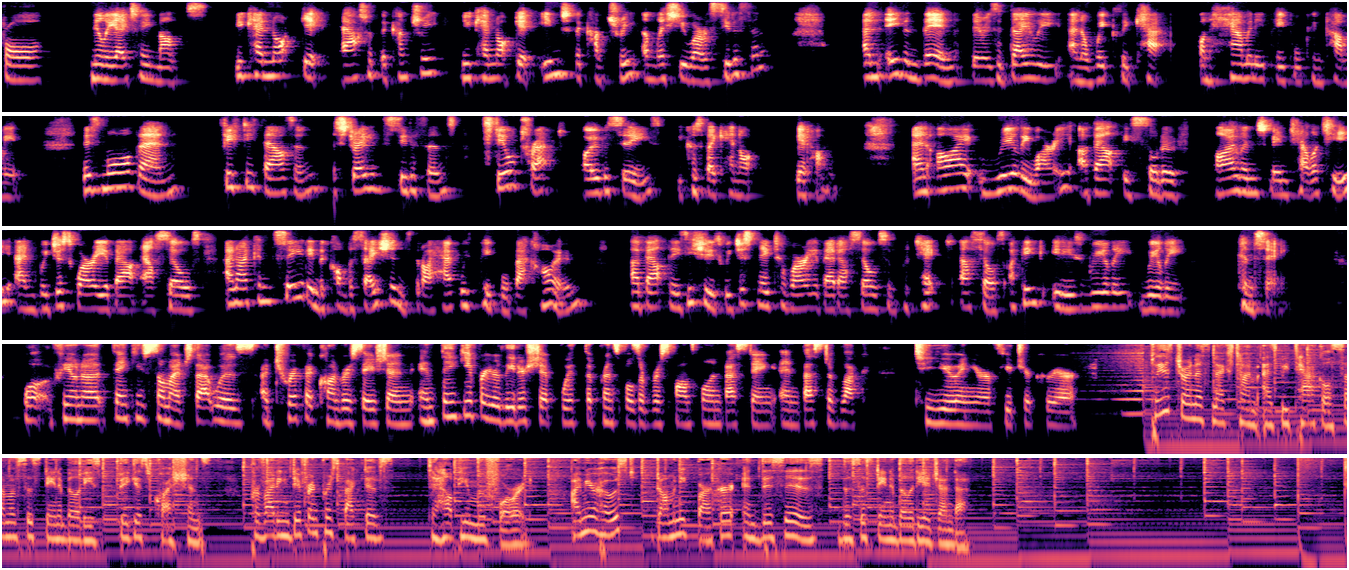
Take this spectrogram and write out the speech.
for nearly 18 months. You cannot get out of the country. You cannot get into the country unless you are a citizen. And even then, there is a daily and a weekly cap on how many people can come in. There's more than 50,000 Australian citizens still trapped overseas because they cannot get home. And I really worry about this sort of island mentality and we just worry about ourselves. And I can see it in the conversations that I have with people back home about these issues. We just need to worry about ourselves and protect ourselves. I think it is really, really concerning. Well, Fiona, thank you so much. That was a terrific conversation. And thank you for your leadership with the principles of responsible investing and best of luck to you in your future career. Please join us next time as we tackle some of sustainability's biggest questions, providing different perspectives to help you move forward. I'm your host, Dominique Barker, and this is the Sustainability Agenda.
